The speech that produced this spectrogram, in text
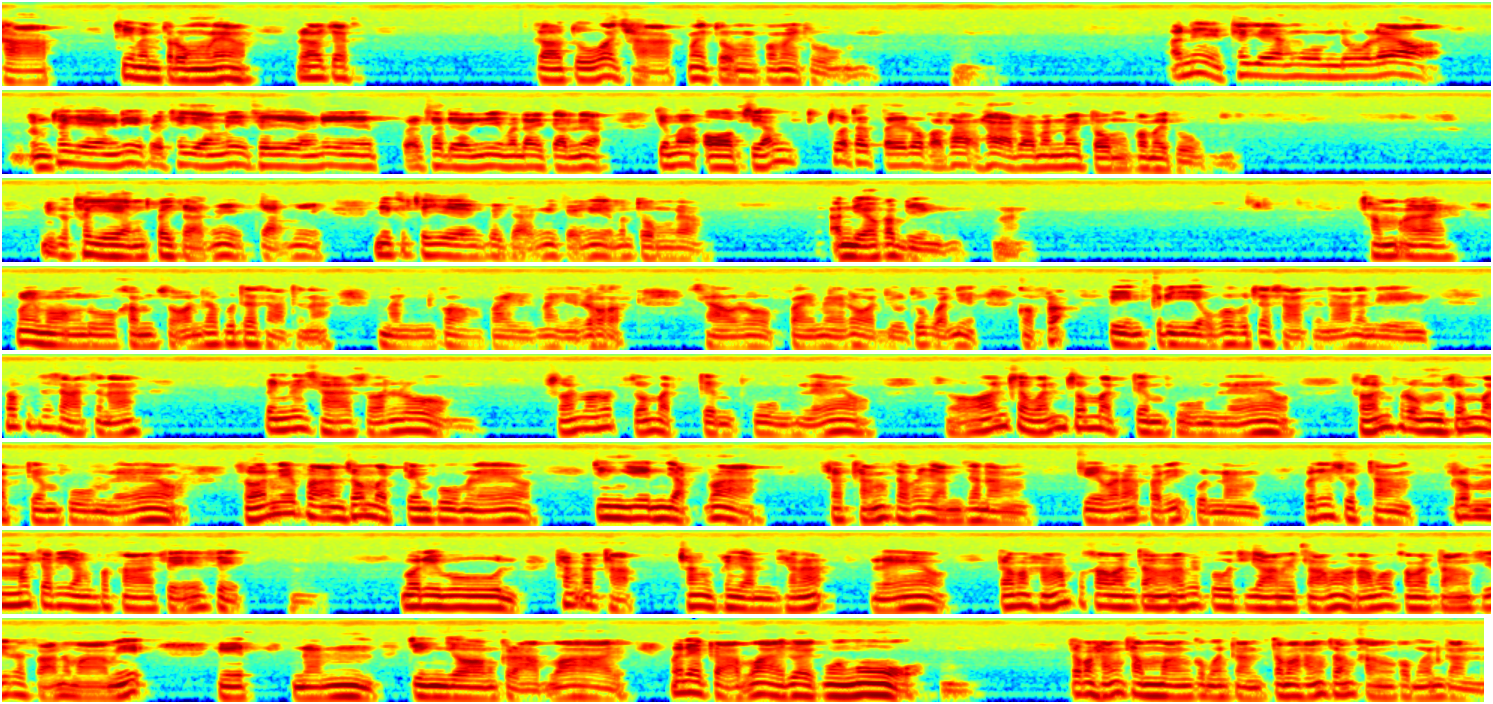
ฉากที่มันตรงแล้ว เราจะกล่าวตัวว่าฉากไม่ตรงก็ไม่ถูกอันนี้ทะแยงมุมดูแล้ว ทะแยงนี่ไปทะแยงนี่ทะแยงนี่ไปแสดงนี่มันได้กันเนี่ย จะมาออกเสียงทั่วทั้งไตโลกธาตุธาตุเรามันไม่ตรงก็ไม่ถูก นี่ก็ทะแยงไปจากนี่จากนี่นี่ก็ทะแยงไปจากนี่จากนี่มันตรงแล้วอันเดียวกับดิ่งทำอะไรไม่มองดูคำสอนพระพุทธศาสนา มันก็ไปไม่รอด ชาวโลกไปไม่รอดอยู่ทุกวันเนี้ก็เพราะปีนเกลียวพระพุทธศาสนานั่นเอง พระพุทธศาสนา เป็นวิชาสอนโลก สอนมนุษย์สมบัติเต็มภูมิแล้ว สอนสวรรค์สมบัติเต็มภูมิแล้ว สอนพรหมสมบัติเต็มภูมิแล้ว สอนนิพพานสมบัติเต็มภูมิแล้ว จึงยืนหยัดว่าสักถังสัพยัญชนะเกวรปริปุนังปริสุทธังพรหมจริยังประกาเสเสบริบูรณ์ทั้งอัฏฐะทั้งพยัญชนะแล้ว ตามหาพระควันตังอภิปูชยามิตามหาพระควันตังศีรสานามามิ เหตุนั้นจึงยอมกราบไหว้ไม่ได้กราบไหว้ด้วยงโง่ตมหังธรรมังก็เหมือนกันตมหังสังขังก็เหมือนกัน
